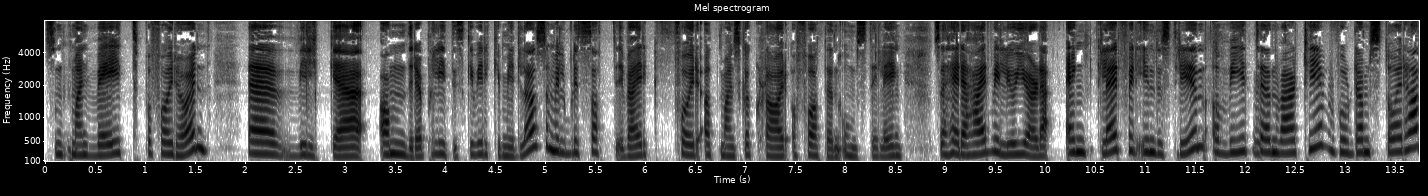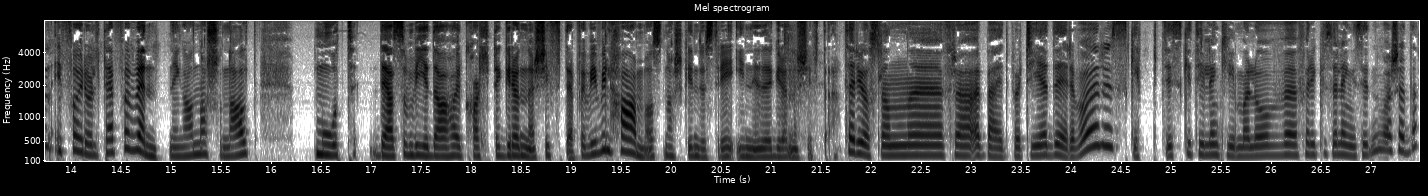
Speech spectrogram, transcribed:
sånn at man vet på forhånd eh, hvilke andre politiske virkemidler som vil bli satt i verk for at man skal klare å få til en omstilling. Så dette her vil jo gjøre det enklere for industrien å vite til enhver tid hvor de står hen i forhold til forventninger nasjonalt mot det som vi da har kalt det grønne skiftet. For vi vil ha med oss norsk industri inn i det grønne skiftet. Terje Aasland eh, fra Arbeiderpartiet, dere var skeptiske til en klimalov eh, for ikke så lenge siden. Hva skjedde?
